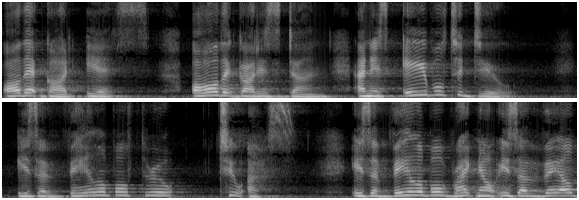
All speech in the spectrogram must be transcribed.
All that God is, all that God has done and is able to do is available through to us, is available right now, is availed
